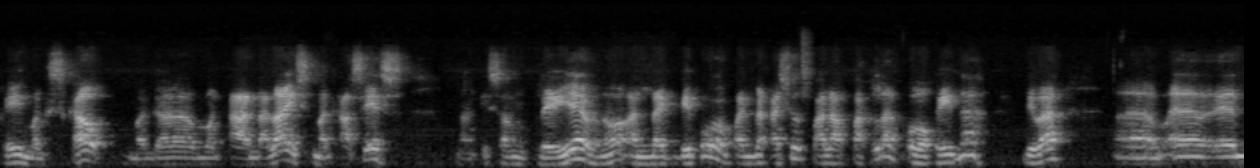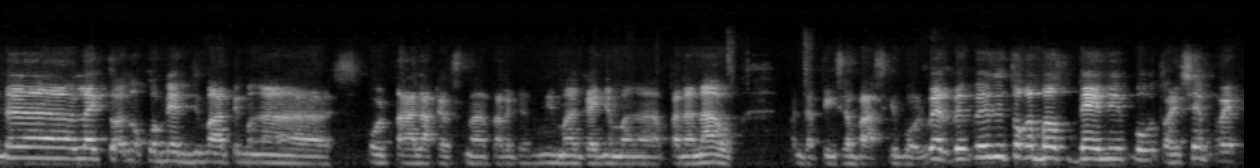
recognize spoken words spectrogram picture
Okay, mag-scout, mag, ah, mag-analyze, mag-assess ng isang player, no? Unlike before, pag nakashoot, palakpak lang, okay na, di ba? Um, uh, and uh, like to ano comment yung ating mga sport talakers na talagang may mga ganyan mga pananaw pagdating sa basketball. Well, when, we talk about Benny Boatwright, siyempre,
